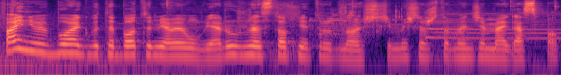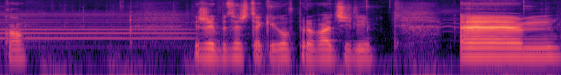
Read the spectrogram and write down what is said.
fajnie by było, jakby te boty miały, mówię, różne stopnie trudności. Myślę, że to będzie mega spoko. Jeżeli by coś takiego wprowadzili. Em,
